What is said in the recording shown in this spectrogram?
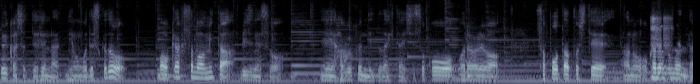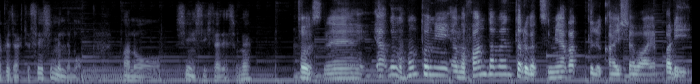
良い会社って変な日本語ですけど、まあ、お客様を見たビジネスを、えー育んでいただきたいし、そこを我々はサポーターとして、あのお金の面だけじゃなくて、精神面でも、あの支援していきたいですよね。そうですね。いや、でも本当にあのファンダメンタルが積み上がってる会社は、やっぱり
